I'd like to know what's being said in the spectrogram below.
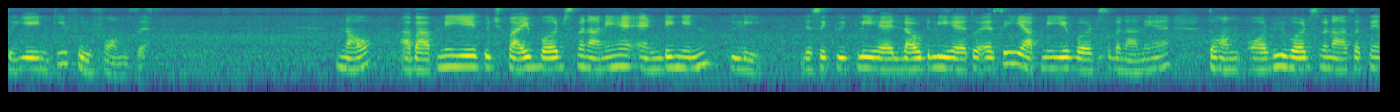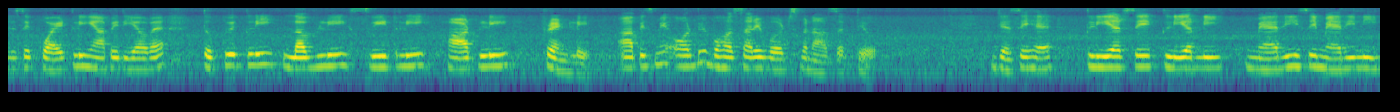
तो ये इनकी फुल फॉर्म्स हैं। नाउ अब आपने ये कुछ फाइव वर्ड्स बनाने हैं एंडिंग इन ली जैसे क्विकली है लाउडली है तो ऐसे ही आपने ये वर्ड्स बनाने हैं। तो हम और भी वर्ड्स बना सकते हैं, जैसे क्वाइटली यहाँ पे दिया हुआ है। तो quickly lovely sweetly hardly friendly आप इसमें और भी बहुत सारे वर्ड्स बना सकते हो। जैसे है क्लियर से क्लियरली मैरी से मैरीली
